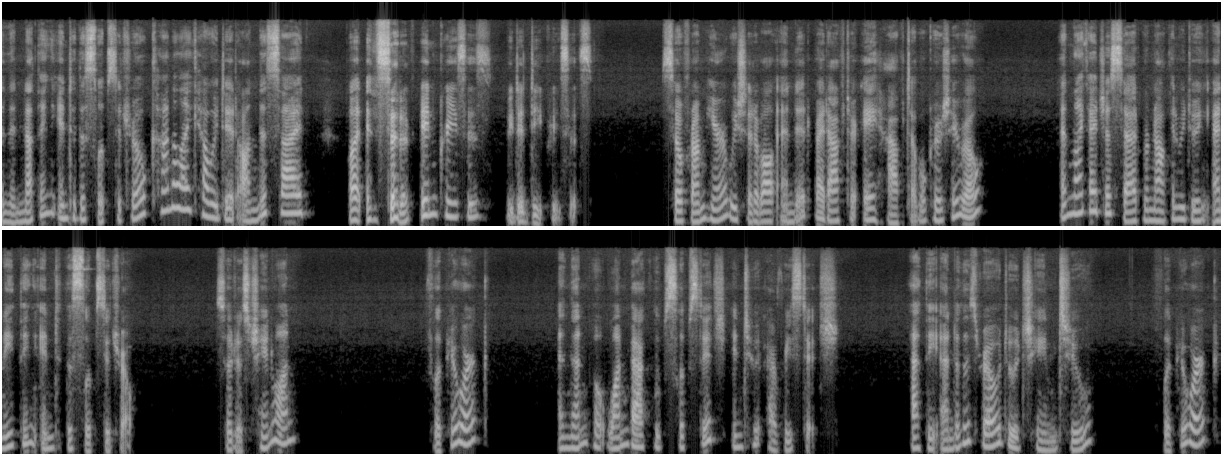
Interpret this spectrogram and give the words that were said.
and then nothing into the slip stitch row, kind of like how we did on this side but instead of increases, we did decreases. So from here, we should have all ended right after a half double crochet row. And like I just said, we're not going to be doing anything into the slip stitch row. So just chain one, flip your work, and then put one back loop slip stitch into every stitch. At the end of this row, do a chain two, flip your work,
